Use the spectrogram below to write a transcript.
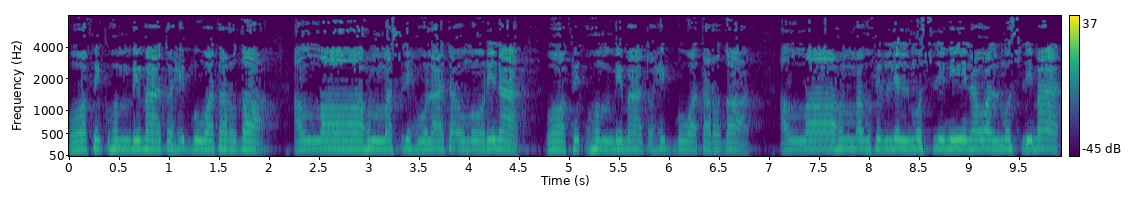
ووفقهم بما تحب وترضى. اللهم اصلح ولاة أمورنا ووفقهم بما تحب وترضى. اللهم اغفر للمسلمين والمسلمات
